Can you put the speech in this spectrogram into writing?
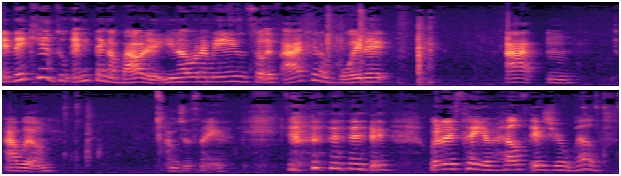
and they can't do anything about it. You know what I mean? So if I can avoid it, I, mm, I will. I'm just saying. what do they say? Your health is your wealth.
